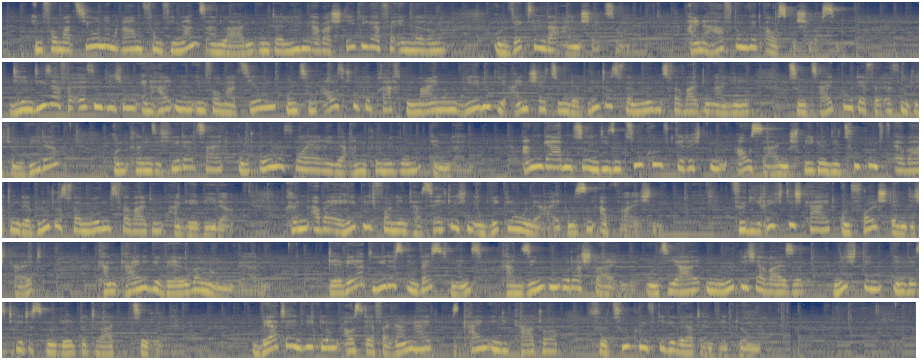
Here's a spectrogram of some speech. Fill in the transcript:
Informationen im Rahmen von Finanzanlagen unterliegen aber stetiger Veränderung und wechselnder Einschätzung. Eine Haftung wird ausgeschlossen. Die in dieser Veröffentlichung enthaltenen Informationen und zum Ausdruck gebrachten Meinungen geben die Einschätzung der Bluetooth Vermögensverwaltung AG zum Zeitpunkt der Veröffentlichung wieder und können sich jederzeit und ohne vorherige Ankündigung ändern. Angaben zu in diesen Zukunft gerichteten Aussagen spiegeln die Zukunftserwartung der Bluetooth Vermögensverwaltung AG wider, können aber erheblich von den tatsächlichen Entwicklungen und Ereignissen abweichen. Für die Richtigkeit und Vollständigkeit kann keine Gewähr übernommen werden. Der Wert jedes Investments kann sinken oder steigen und Sie erhalten möglicherweise nicht den investiertesten Geldbetrag zurück. Werteentwicklung aus der Vergangenheit ist kein Indikator für zukünftige Werteentwicklung.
